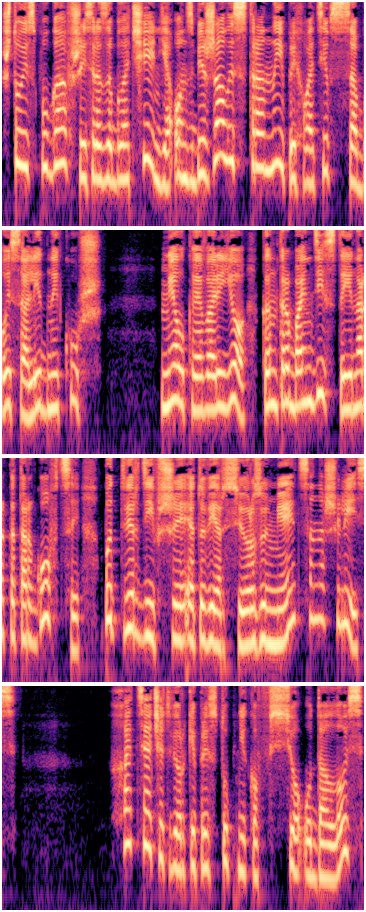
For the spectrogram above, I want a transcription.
что, испугавшись разоблачения, он сбежал из страны, прихватив с собой солидный куш. Мелкое варье, контрабандисты и наркоторговцы, подтвердившие эту версию, разумеется, нашлись. Хотя четверке преступников все удалось,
